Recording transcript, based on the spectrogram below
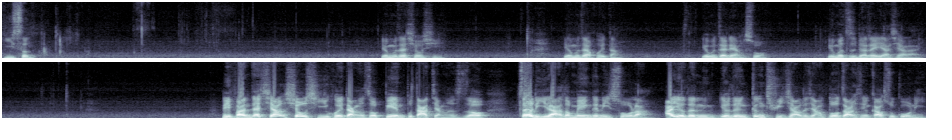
以盛。有没有在休息？有没有在回档？有没有在量缩？有没有指标在压下来？你反正在休休息回档的时候，别人不大讲的时候，这里啦都没人跟你说啦。啊！有的人有的人更取巧的讲，多早以前告诉过你，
